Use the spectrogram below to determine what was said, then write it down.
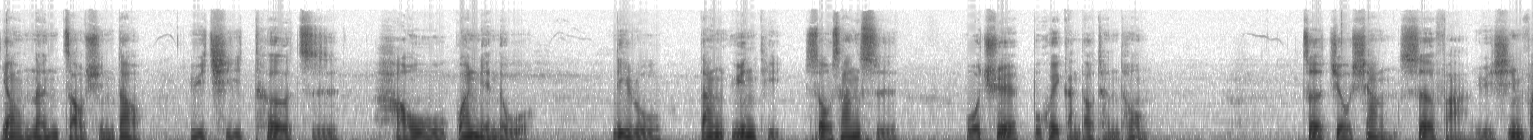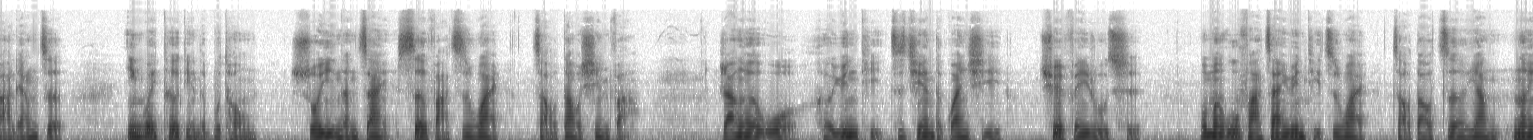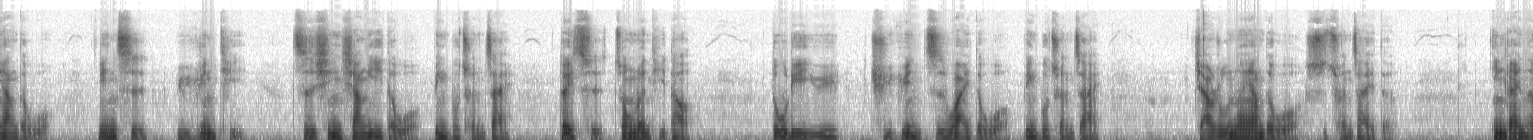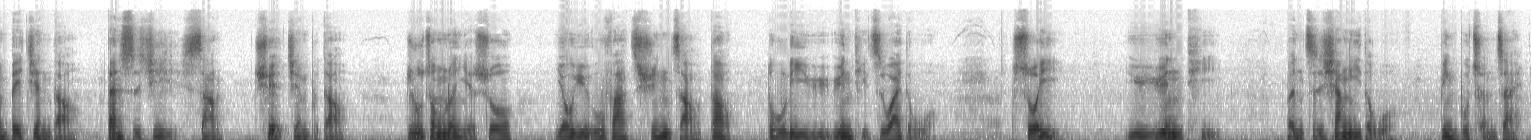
要能找寻到与其特质毫无关联的我。例如，当孕体受伤时，我却不会感到疼痛。这就像色法与心法两者，因为特点的不同。所以能在色法之外找到心法，然而我和孕体之间的关系却非如此。我们无法在孕体之外找到这样那样的我，因此与运体自性相异的我并不存在。对此，中论提到，独立于取运之外的我并不存在。假如那样的我是存在的，应该能被见到。但实际上却见不到。入中论也说，由于无法寻找到独立于运体之外的我，所以与运体本质相异的我并不存在。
